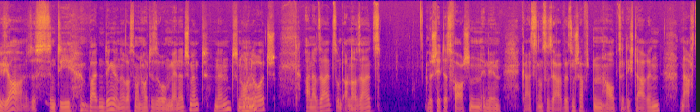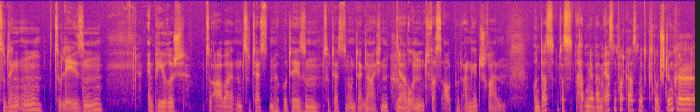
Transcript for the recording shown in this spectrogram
Ja, das sind die beiden Dinge, ne, was man heute so Management nennt, Neudeutsch. Mhm. Einerseits und andererseits besteht das Forschen in den Geist- und Sozialwissenschaften hauptsächlich darin, nachzudenken, zu lesen, empirisch zu arbeiten, zu testen, Hypothesen zu testen und dergleichen. Ja. Und, was Output angeht, schreiben. Und das, das hatten wir beim ersten Podcast mit Knut Stünkel.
